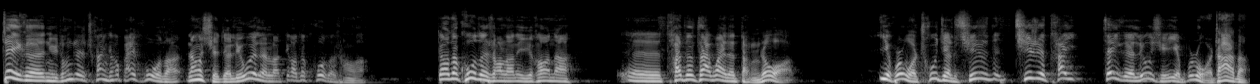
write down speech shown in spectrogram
这个女同志穿一条白裤子，然后血就流下来了，掉到裤子上了，掉到裤子上了呢以后呢，呃，他就在外头等着我。一会儿我出去了，其实其实他这个流血也不是我扎的，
